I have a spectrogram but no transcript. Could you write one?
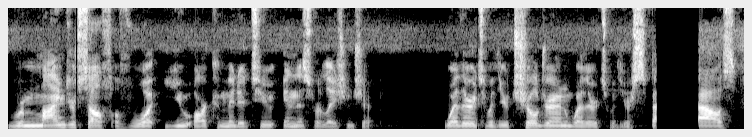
remind yourself of what you are committed to in this relationship. Whether it's with your children, whether it's with your spouse,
